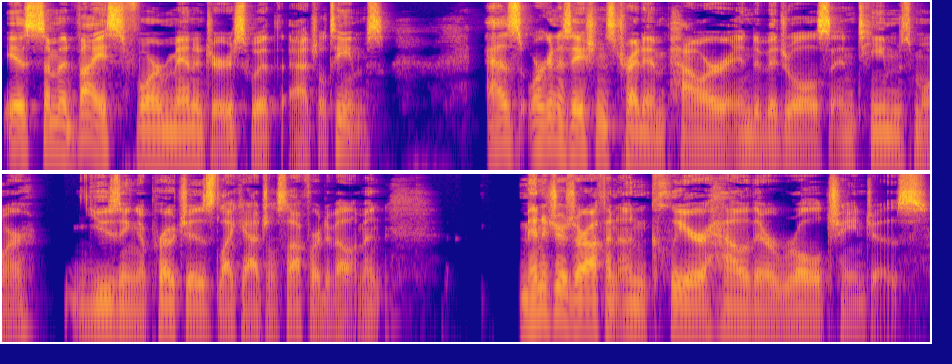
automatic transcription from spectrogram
is some advice for managers with agile teams. As organizations try to empower individuals and teams more, using approaches like agile software development, managers are often unclear how their role changes.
